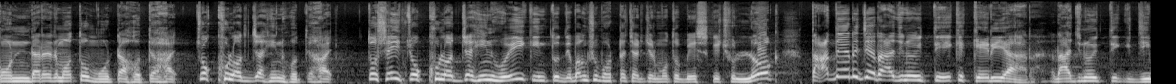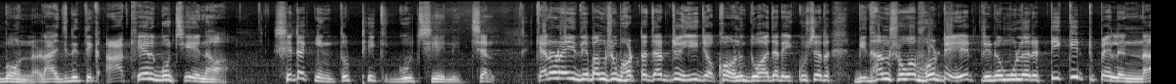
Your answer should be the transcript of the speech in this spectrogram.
গন্ডারের মতো মোটা হতে হয়, চক্ষু লজ্জাহীন হতে হয়। তো সেই চক্ষু লজ্জাহীন হয়েই কিন্তু দেবাংশু ভট্টাচার্যের মতো বেশ কিছু লোক তাদের যে রাজনৈতিক কেরিয়ার, রাজনৈতিক জীবন, রাজনৈতিক আখের গুছিয়ে নেওয়া, সেটা কিন্তু ঠিক গুছিয়ে নিচ্ছেন। কেননা এই দেবাংশু ভট্টাচার্যই যখন দু হাজার একুশের বিধানসভা ভোটে তৃণমূলের টিকিট পেলেন না,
